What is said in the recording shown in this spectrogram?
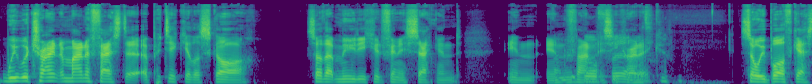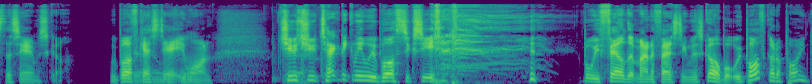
we were trying to manifest a, a particular score so that Moody could finish second in in And we both Fantasy. Critic. So we both guessed the same score. We both Yeah, guessed 81. Choo choo, technically we both succeeded. but we failed at manifesting the score, but we both got a point.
